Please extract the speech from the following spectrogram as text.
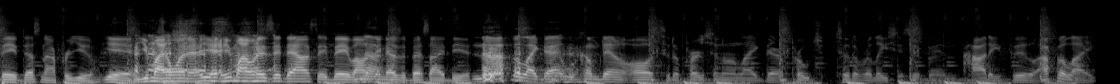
Babe, that's not for you. Yeah, you might want to. Yeah, you might want to sit down and say, babe, I don't Nah. think that's the best idea. Nah, I feel like that would come down all to the person on like their approach to the relationship and how they feel. I feel like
